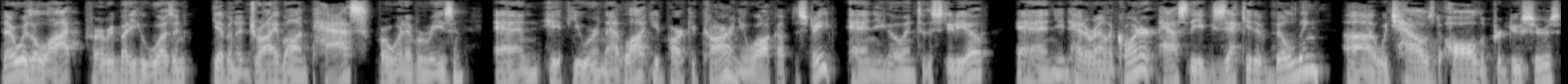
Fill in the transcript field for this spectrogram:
there was a lot for everybody who wasn't given a drive on pass for whatever reason. And if you were in that lot, you'd park your car and you walk up the street and you go into the studio and you'd head around the corner past the executive building, uh, which housed all the producers.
